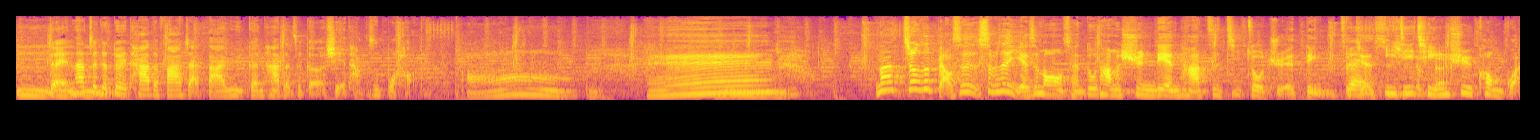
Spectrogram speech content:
嗯，对，那这个对他的发展发育跟他的这个血糖是不好的。哦，哎，那就是表示是不是也是某种程度他们训练他自己做决定这件事情，以及情绪控管。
